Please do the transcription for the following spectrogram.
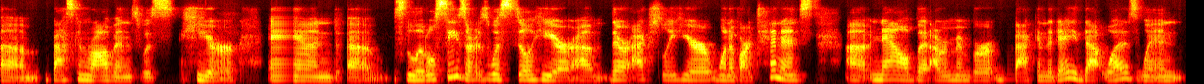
um, Baskin Robbins was here and uh, Little Caesars was still here. Um, they're actually here, one of our tenants uh, now, but I remember back in the day, that was when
